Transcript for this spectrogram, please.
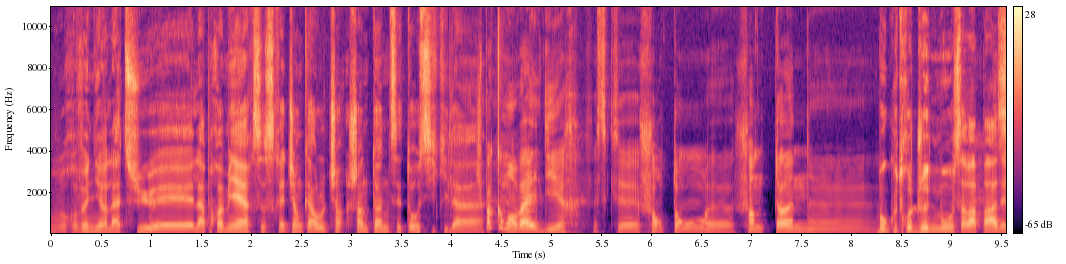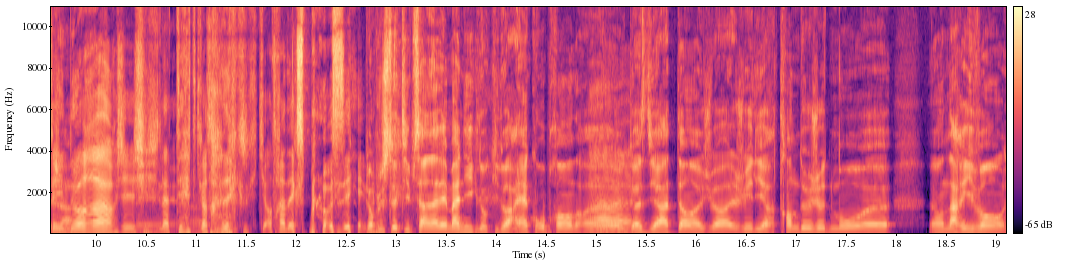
revenir là-dessus. Et la première, ce serait Giancarlo Ch- Chanton. C'est toi aussi qui Je l'a. sais pas comment on va le dire, parce que chanton, euh, chanton. euh, Beaucoup trop de jeux de mots, ça va pas c'est une horreur. J'ai Mais- la tête qui est en train d'exploser. En plus, le type, c'est un alémanique, donc il doit rien comprendre. Euh, Ah ouais. Il doit se dire Attends, je vais, je vais lire 32 jeux de mots euh, en arrivant.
